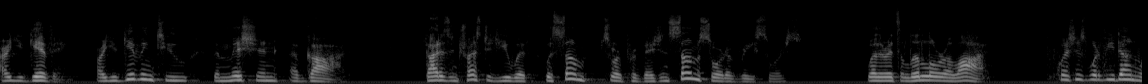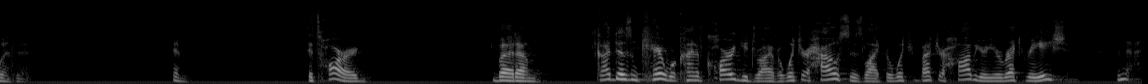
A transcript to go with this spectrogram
are you giving? Are you giving to the mission of God? God has entrusted you with, with some sort of provision, some sort of resource, whether it's a little or a lot. The question is, what have you done with it? And it's hard, but um, God doesn't care what kind of car you drive or what your house is like or what about your hobby or your recreation. Isn't that?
